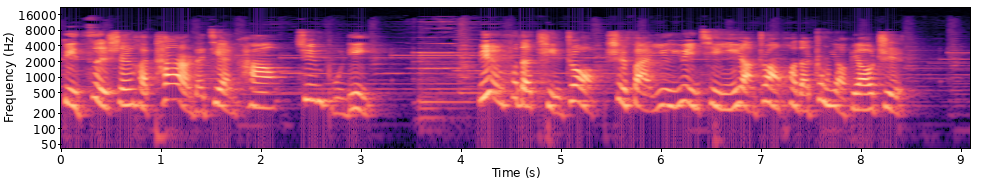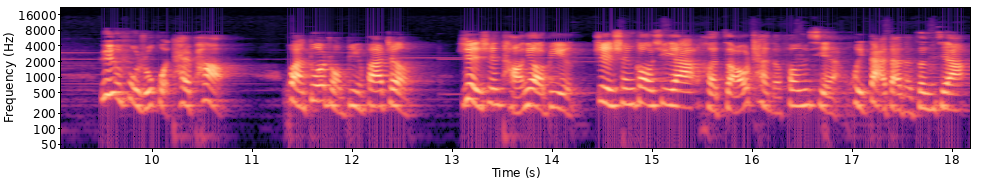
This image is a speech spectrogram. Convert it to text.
对自身和胎儿的健康均不利。孕妇的体重是反映孕期营养状况的重要标志。孕妇如果太胖，患多种并发症，妊娠糖尿病、妊娠高血压和早产的风险会大大的增加。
